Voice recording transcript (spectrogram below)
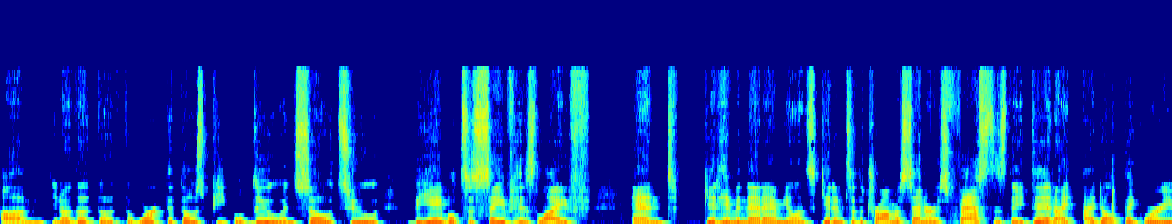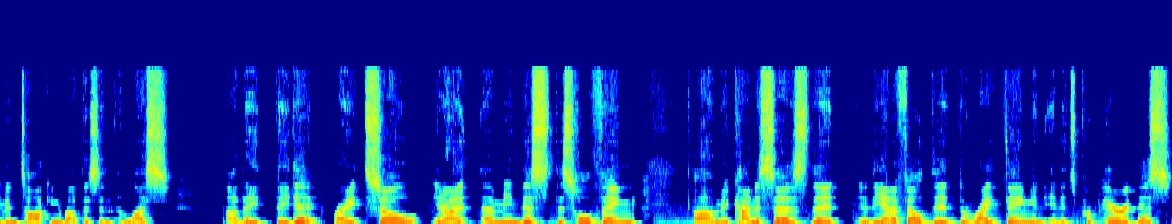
um, you know, the, the, the work that those people do. And so to be able to save his life and get him in that ambulance, get him to the trauma center as fast as they did, I, I don't think we're even talking about this in, unless uh, they, they did. Right. So, you know, I, I mean, this, this whole thing, um, it kind of says that the NFL did the right thing in, in, its preparedness.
